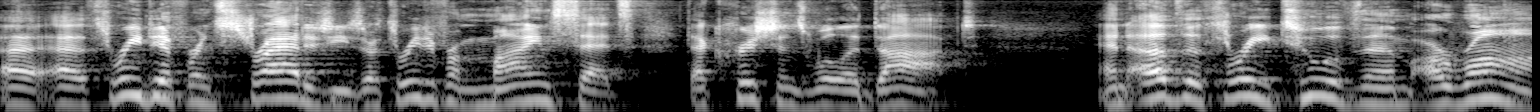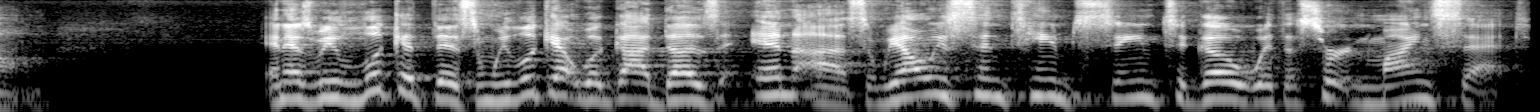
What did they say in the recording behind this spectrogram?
uh, uh, three different strategies or three different mindsets that Christians will adopt. And of the three, two of them are wrong. And as we look at this and we look at what God does in us, we always seem, seem to go with a certain mindset.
